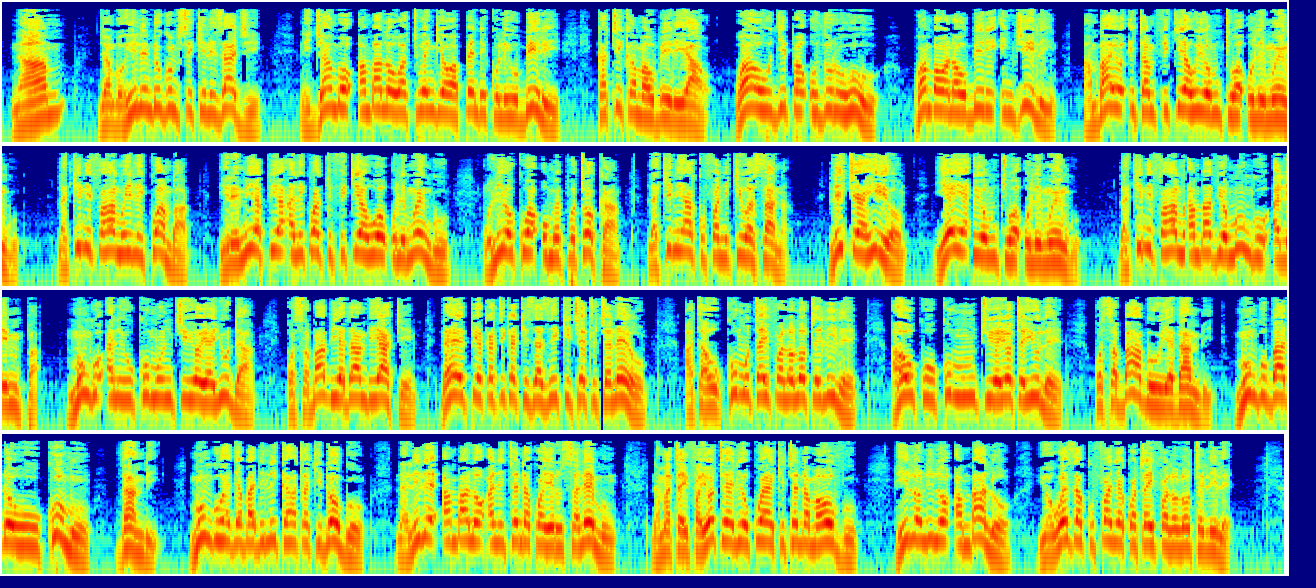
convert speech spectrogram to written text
Naam jambo hili ndugu msikilizaji ni jambo ambalo watu wengi hawapendi kulihubiri katika mahubiri yao. Wao hujipa udhuru huu kwamba wanahubiri injili ambayo itamfikia huyo mtu wa ulimwengu. Lakini fahamu hili kwamba yeremia pia alikuwa akifikia huo ulimwengu uliokuwa umepotoka lakini hakufanikiwa sana. Licha ya hiyo yeye huyo mtu wa ulimwengu. Lakini fahamu ambavyo mungu alimpa. Mungu alihukumu nchi hiyo ya yuda kwa sababu ya dhambi yake naye pia katika kizazi hiki chetu cha leo atahukumu taifa lolote lile au kuhukumu mtu yeyote yule kwa sababu ya dhambi. Mungu bado huhukumu dhambi. Mungu hajabadilika hata kidogo na lile ambalo alitenda kwa yerusalemu na mataifa yote yaliyokuwa yakitenda maovu hilo ndilo ambalo yaweza kufanya kwa taifa lolote lile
